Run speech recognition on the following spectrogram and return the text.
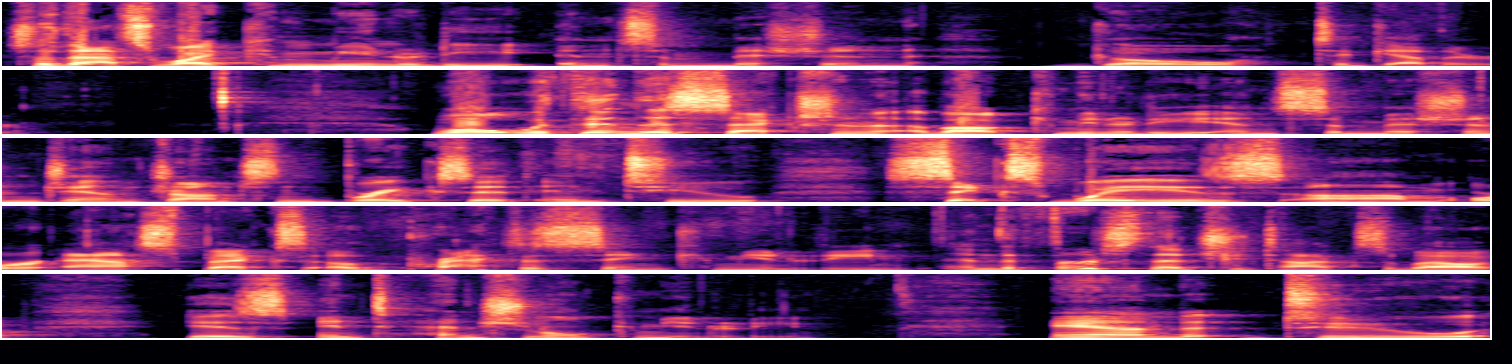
So that's why community and submission go together. Well, within this section about community and submission, Jan Johnson breaks it into six ways um, or aspects of practicing community. And the first that she talks about is intentional community. And to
